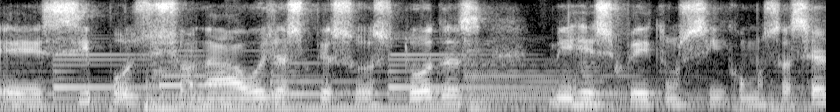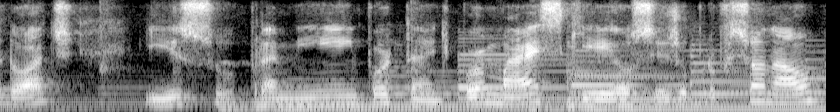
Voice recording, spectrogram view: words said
é, se posicionar. Hoje as pessoas todas me respeitam sim como sacerdote e isso para mim é importante. Por mais que eu seja profissional,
